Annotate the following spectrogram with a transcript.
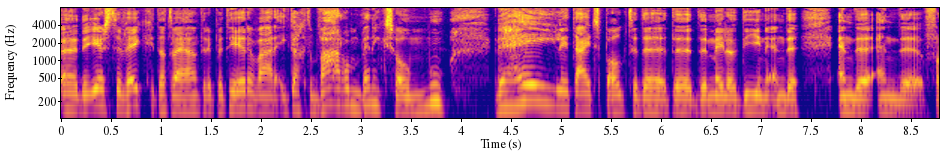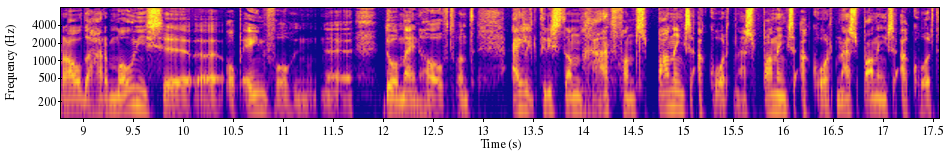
uh, de eerste week dat wij aan het repeteren waren... ik dacht, waarom ben ik zo moe? De hele tijd spookten de, de, de melodieën en, de, en, de, en de, vooral de harmonische uh, opeenvolging uh, door mijn hoofd. Want eigenlijk Tristan gaat van spanningsakkoord naar spanningsakkoord naar spanningsakkoord.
